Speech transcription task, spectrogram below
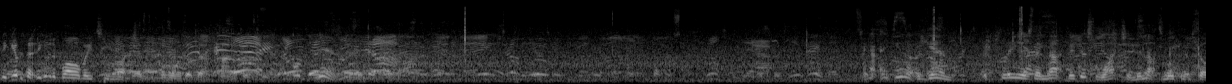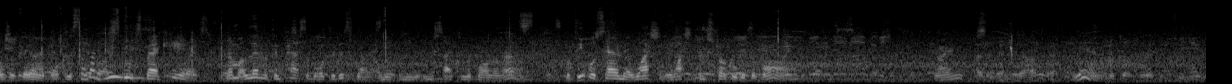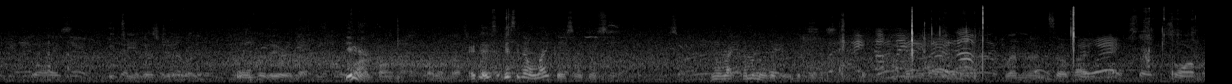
They, give, the, they give the ball away too much. Yeah. And I- You know, again, the players, they're not, they're just watching, they're not making themselves available. Because somebody scoots back here, number 11 can pass the ball to this guy, and we, we cycle the ball around. But people standing there watching, they're watching him struggle with the ball. Right? Yeah. Yeah. I guess, I guess they don't like us, I guess. They don't like coming over here with us. remnants of like form.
